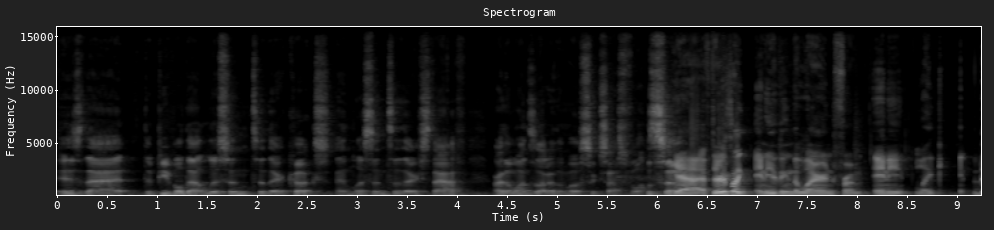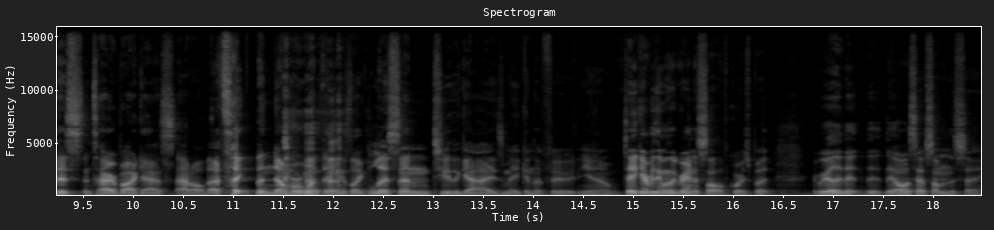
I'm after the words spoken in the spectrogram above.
is that the people that listen to their cooks and listen to their staff are the ones that are the most successful. So yeah. If there's like anything to learn from any like this entire podcast at all, that's like the number one thing is like listen to the guys making the food. You know, take everything with a grain of salt, of course, but really they, they, they always have something to say.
